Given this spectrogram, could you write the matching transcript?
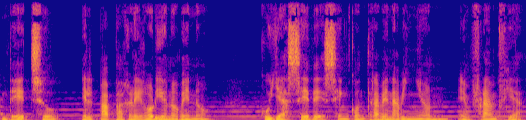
De hecho, el Papa Gregorio IX, cuya sede se encontraba en Aviñón, en Francia,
